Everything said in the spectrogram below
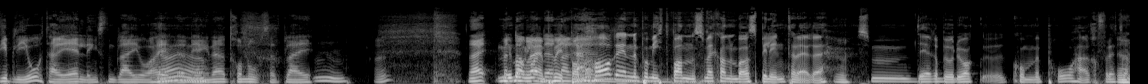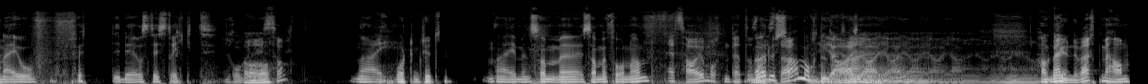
de blir jo Terje Ellingsen ble jo, og hele den gjengen der. Trond Norseth ble Mm. Nei, men Vi mangler en på midtbanen. Jeg har en på midtbanen som jeg kan bare spille inn til dere. Ja. Som dere burde jo ha kommet på her, for dette Ja. han er jo født i deres distrikt. Roger Åh. Risholt. Nei, Morten Knutsen. nei, men samme, samme fornavn. Jeg sa jo Morten Pettersen. I stad. sa, Morten ja, Pettersen? Ja, ja, ja, ja, ja. Han Men- kunne vært med, han.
